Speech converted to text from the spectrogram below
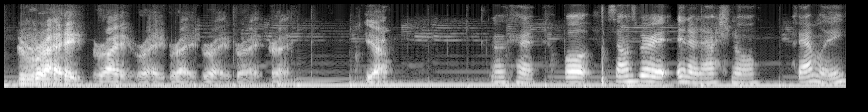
Right. Right. Right. Right. Right. Right. Right. Yeah. Okay. Well, sounds very international family,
